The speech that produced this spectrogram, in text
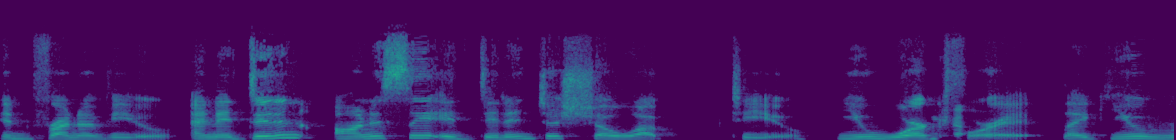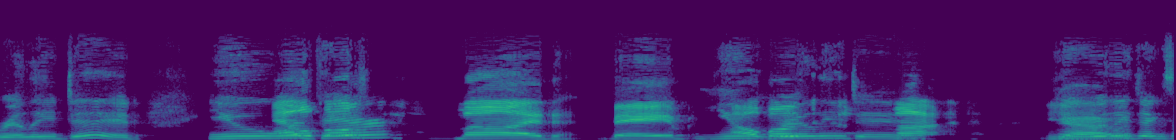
in front of you and it didn't honestly it didn't just show up to you you worked yeah. for it like you really did you were Elbows there mud, babe. You Elbows really did. Mud. Yeah, you really did.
